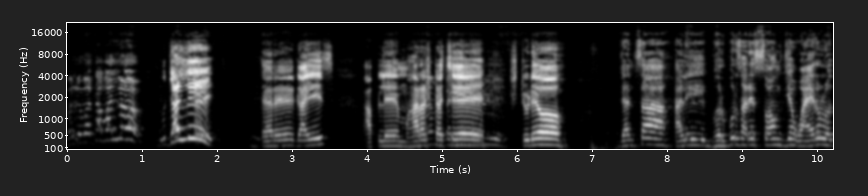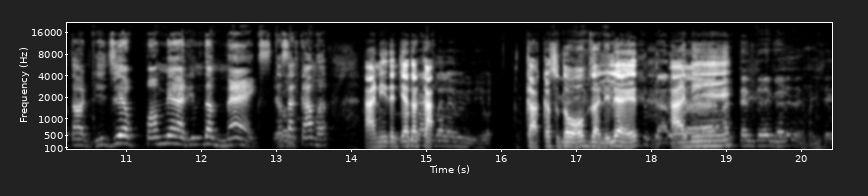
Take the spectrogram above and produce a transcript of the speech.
बल्लू बता बल्लू. जल्दी. तर गाईस आपले महाराष्ट्राचे स्टुडिओ. ज्यांचा हाली भरपूर सारे सॉन्ग जे व्हायरल होता DJ Pamya rim the max. कसा काम आणि त्यांचे आता का काका सुद्धा ऑफ झालेले आहेत. आणि अत्यंत गरज आहे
